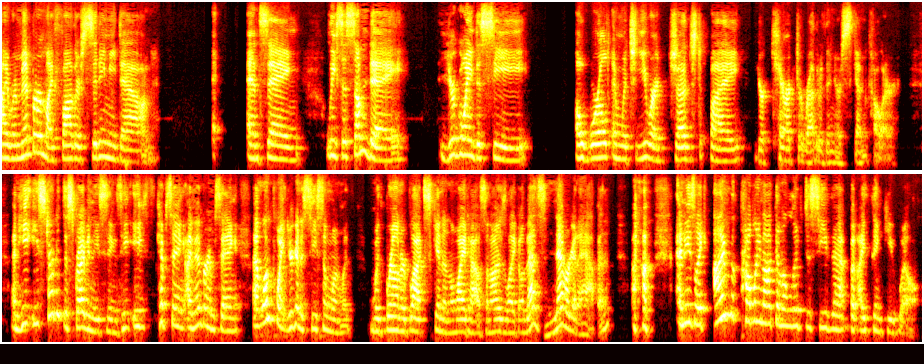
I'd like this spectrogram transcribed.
I remember my father sitting me down and saying, Lisa, someday you're going to see a world in which you are judged by your character rather than your skin color. And he, he started describing these things. He, he kept saying, I remember him saying, at one point, you're going to see someone with, with brown or black skin in the White House. And I was like, oh, that's never going to happen. and he's like, I'm probably not going to live to see that, but I think you will.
